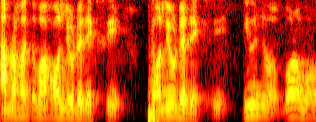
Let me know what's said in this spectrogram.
আমরা হয়তো বা হলিউডে দেখছি বলিউডে দেখছি, বিভিন্ন বড় বড়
